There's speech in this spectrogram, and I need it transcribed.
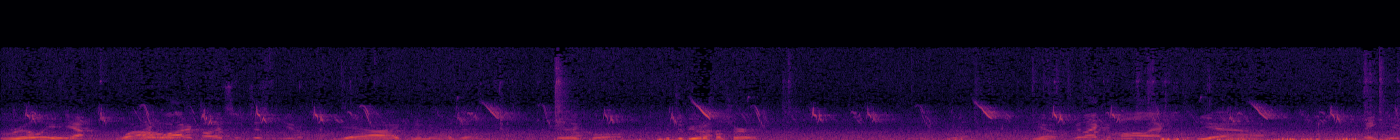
really, Yeah. wow, The watercolors are just beautiful. yeah, I can imagine. Very cool. It's a beautiful church. Yep. We like them all, actually. Yeah. Thank you.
